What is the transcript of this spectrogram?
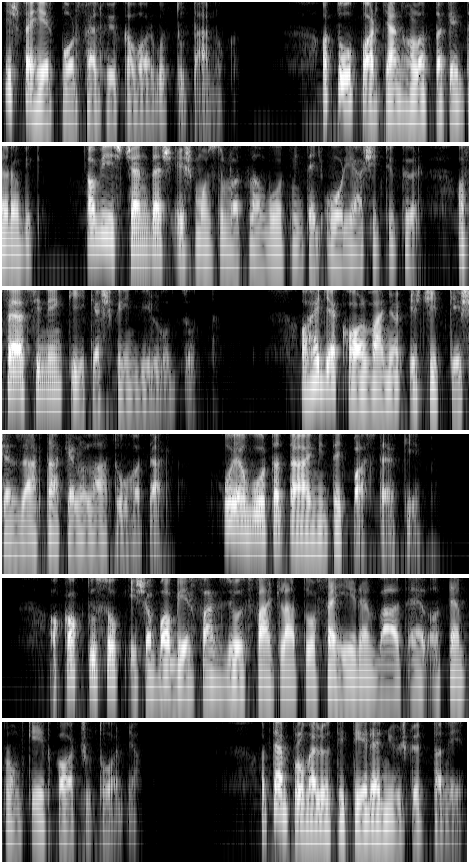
és fehér porfelhő kavargott utánuk. A tó partján haladtak egy darabig. A víz csendes és mozdulatlan volt, mint egy óriási tükör. A felszínén kékes fény villodzott. A hegyek halványan és csipkésen zárták el a látóhatárt. Olyan volt a táj, mint egy pasztelkép. A kaktuszok és a babérfák zöld fájtlától fehéren vált el a templom két karcsú tornya. A templom előtti téren nyűsgött a nép.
